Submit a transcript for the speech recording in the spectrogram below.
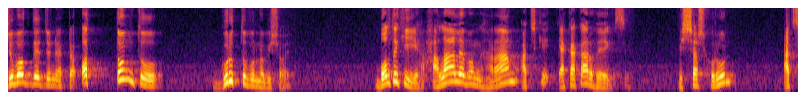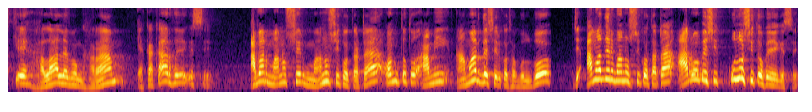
যুবকদের জন্য একটা অত্যন্ত গুরুত্বপূর্ণ বিষয়। বলতে কি, হালাল এবং হারাম আজকে একাকার হয়ে গেছে। বিশ্বাস করুন, আজকে হালাল এবং হারাম একাকার হয়ে গেছে। আবার মানুষের মানসিকতাটা, অন্তত আমি আমার দেশের কথা বলব, যে আমাদের মানসিকতাটা আরও বেশি কুলসিত হয়ে গেছে।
